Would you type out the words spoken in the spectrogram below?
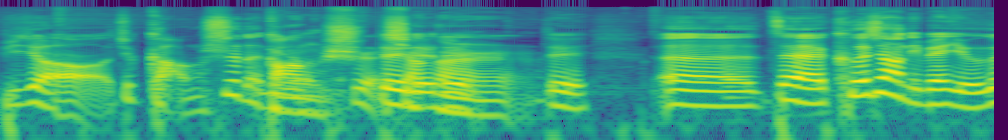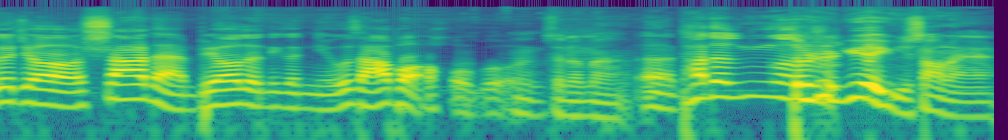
比较就港式的那种港式对对对对，呃，在科巷里面有一个叫沙胆标的那个牛杂煲火锅，嗯，真的吗？嗯，他的那个都是粤语上来，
